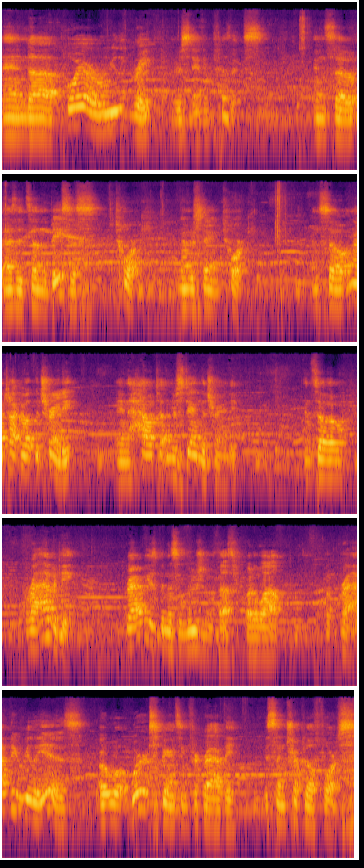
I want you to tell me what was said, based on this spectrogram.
And uh, poi are really great at understanding physics. And so, as it's on the basis, of torque, and understanding torque. And so, I'm going to talk about the Trinity and how to understand the Trinity. And so, gravity. Gravity has been this illusion with us for quite a while. What gravity really is, or what we're experiencing for gravity, is centripetal force.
